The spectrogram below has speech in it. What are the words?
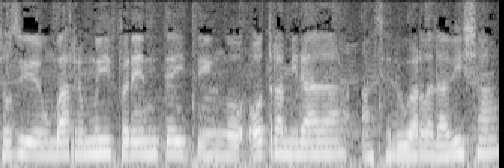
yo soy de un barrio muy diferente y tengo otra mirada hacia el lugar de la villa,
